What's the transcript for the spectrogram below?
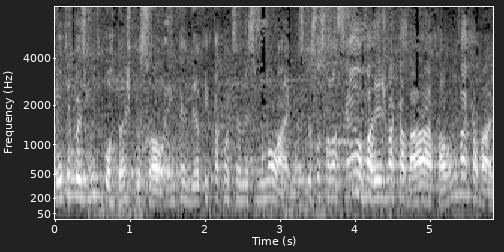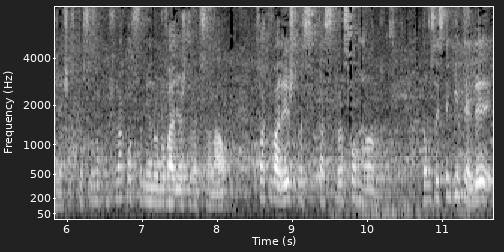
E outra coisa muito importante, pessoal, é entender o que está acontecendo nesse mundo online. As pessoas falam assim, ah, o varejo vai acabar, tal. Não vai acabar, gente. As pessoas vão continuar consumindo no varejo tradicional, só que o varejo está se transformando. Então vocês têm que entender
